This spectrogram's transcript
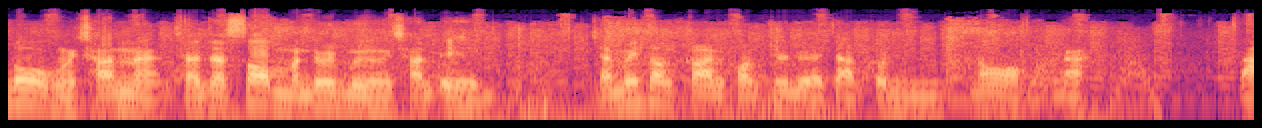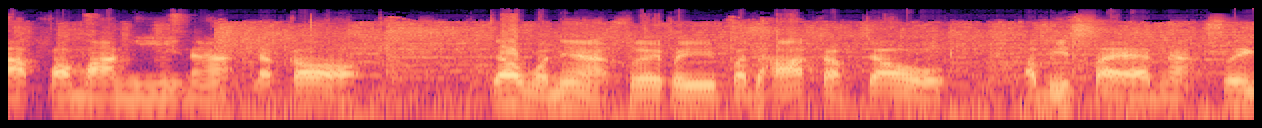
โลกของฉันน่ะ ฉันจะซ่อมมันด้วยมือของฉันเอง ฉันไม่ต้องการความช่วยเหลือจากคนนอกหรอกนะตาประมาณนี้นะ แล้วก็เจ้าหมดเนี่ยเคยไปปะทะกับเจ้าอบิสแซนนะ ซึ่ง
